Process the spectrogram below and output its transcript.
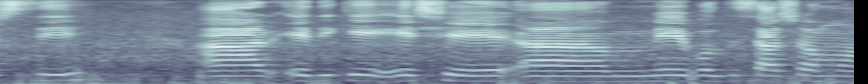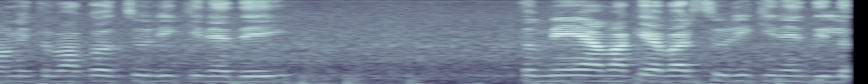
আসছি। আর এদিকে এসে মেয়ে বলতেছে, আসো আমি তোমাকেও চুরি কিনে দেই। তো মেয়ে আমাকে আবার চুরি কিনে দিল।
